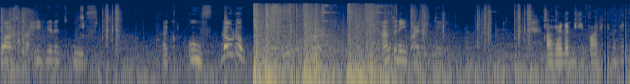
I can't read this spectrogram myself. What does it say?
What? He didn't oof. Like oof. No, no. Anthony invited me. Okay, let me invite him again.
